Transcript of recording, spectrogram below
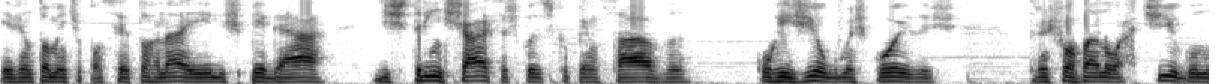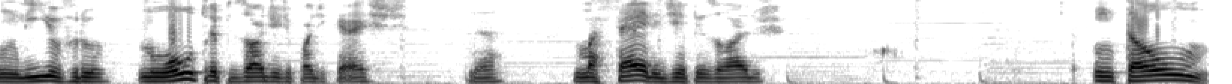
Eventualmente eu posso retornar a eles, pegar, destrinchar essas coisas que eu pensava, corrigir algumas coisas, transformar num artigo, num livro, num outro episódio de podcast, né? Numa série de episódios. Então,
